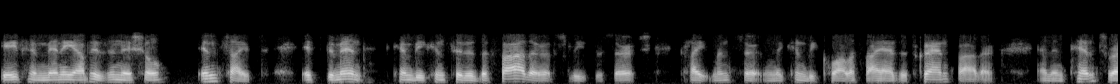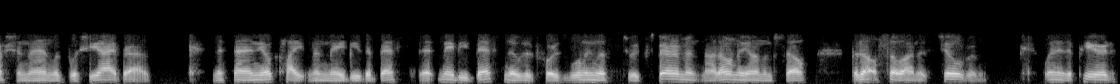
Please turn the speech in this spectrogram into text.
gave him many of his initial insights. If Dement can be considered the father of sleep research, Kleitman certainly can be qualified as its grandfather, an intense Russian man with bushy eyebrows. Nathaniel Kleitman may be the best may be best noted for his willingness to experiment not only on himself but also on his children. When it appeared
